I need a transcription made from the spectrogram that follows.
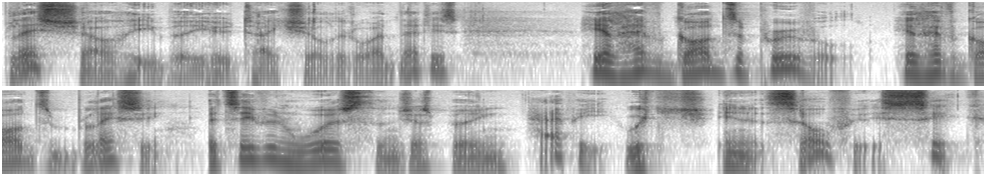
blessed shall he be who takes your little one. That is, he'll have God's approval. He'll have God's blessing. It's even worse than just being happy, which in itself is sick.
